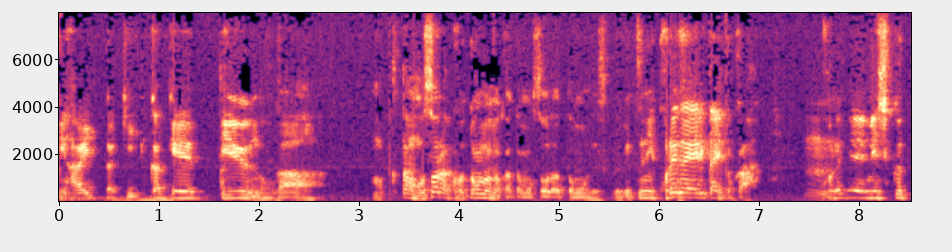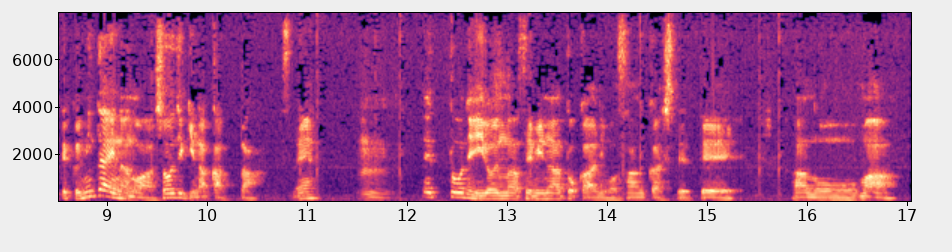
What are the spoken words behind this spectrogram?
に入ったきっかけっていうのが、まあ多分おそらくほとんどの方もそうだと思うんですけど、別にこれがやりたいとか、うん。これで飯食っていくみたいなのは正直なかったんですね。うん。で、当時いろんなセミナーとかにも参加してて、あのまあ、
